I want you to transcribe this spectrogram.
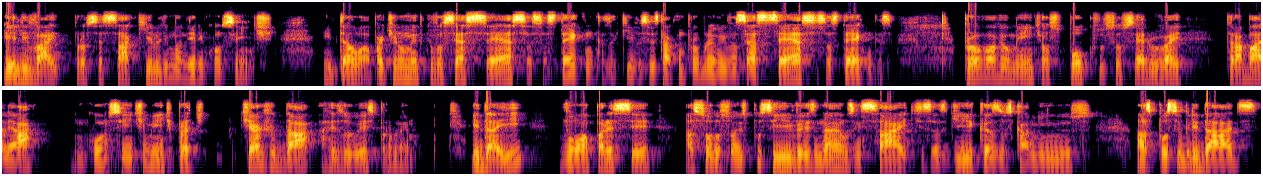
ele vai processar aquilo de maneira inconsciente. Então, a partir do momento que você acessa essas técnicas aqui, você está com um problema e você acessa essas técnicas, provavelmente aos poucos o seu cérebro vai trabalhar inconscientemente para te ajudar a resolver esse problema. E daí vão aparecer as soluções possíveis, né? os insights, as dicas, os caminhos, as possibilidades,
